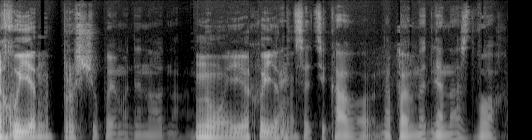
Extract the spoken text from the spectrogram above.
охуєнно. прощупаємо один одного. Ну, і охуєнно. Це цікаво, напевно, для нас двох.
